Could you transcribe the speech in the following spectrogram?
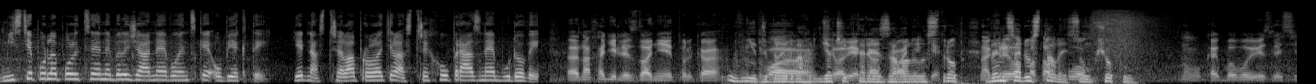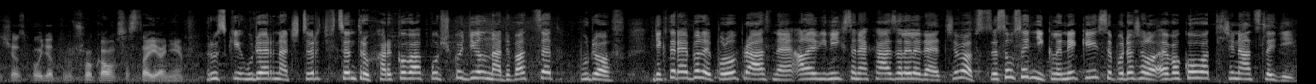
V místě podle policie nebyly žádné vojenské objekty. Jedna střela proletěla střechou prázdné budovy. Uvnitř byly dva hlídači, které zavalil strop. Ven se dostali, jsou v šoku. Ruský úder na čtvrť v centru Charkova poškodil na 20 budov. Některé byly poloprázdné, ale v jiných se nacházeli lidé. Třeba ze sousední kliniky se podařilo evakuovat 13 lidí.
